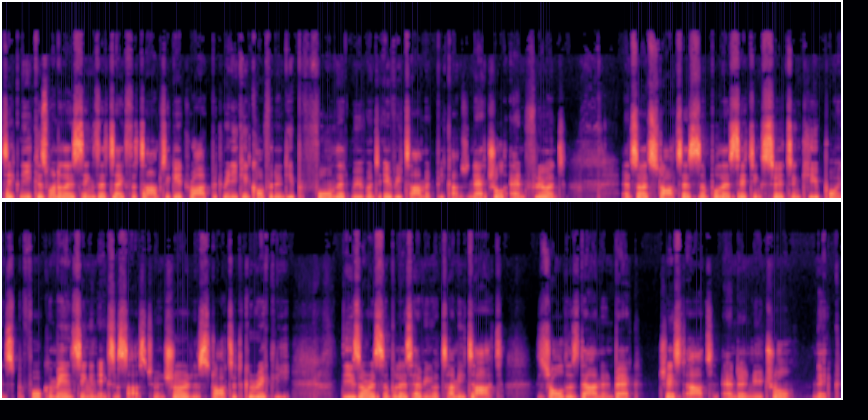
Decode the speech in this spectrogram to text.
Technique is one of those things that takes the time to get right, but when you can confidently perform that movement every time, it becomes natural and fluent. And so it starts as simple as setting certain cue points before commencing an exercise to ensure it is started correctly. These are as simple as having your tummy tight, shoulders down and back, chest out, and a neutral neck.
